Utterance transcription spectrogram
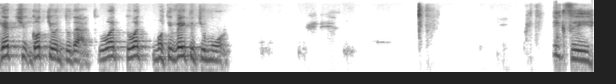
get you, got you into that? What, what motivated you more? I think the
